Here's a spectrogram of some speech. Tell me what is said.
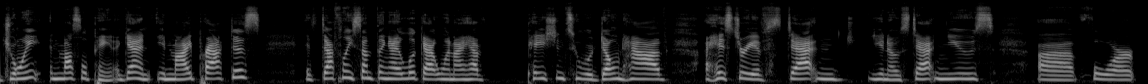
joint and muscle pain. Again, in my practice, it's definitely something I look at when I have patients who don't have a history of statin, you know, statin use uh, for,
